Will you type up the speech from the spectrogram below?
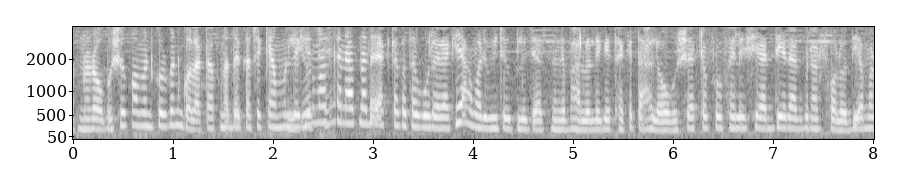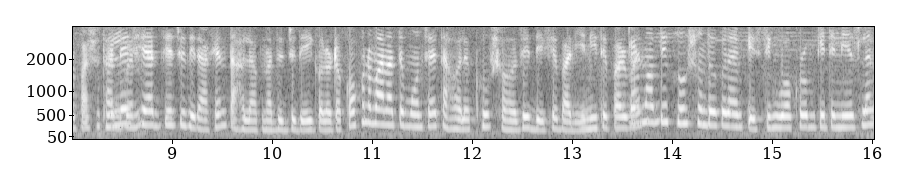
আপনারা অবশ্যই কমেন্ট করবেন গলাটা আপনাদের কাছে কেমন লেগেছে। মাঝখানে আপনাদের একটা কথা বলে রাখি আমার ভিডিওগুলো যদি আপনাদের ভালো লেগে থাকে তাহলে অবশ্যই একটা প্রোফাইলে শেয়ার দিয়ে রাখবেন আর ফলো দিয়ে আমার পাশে থাকলে শেয়ার দিয়ে যদি রাখেন তাহলে আপনাদের যদি এই গলাটা কখনো বানাতে মন চায় তাহলে খুব সহজেই দেখে বানিয়ে নিতে পারবেন। মাপ দিয়ে খুব সুন্দর করে আমি পেস্টিং বক্রম কেটে নিয়েছিলাম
